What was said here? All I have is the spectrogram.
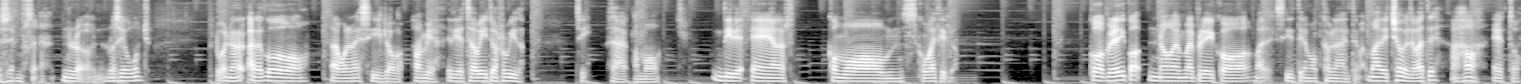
sé, no lo, no sigo mucho. Pero bueno, algo. Alguna vez sí lo. Ah, mira, el director Víctor Ruido. Sí, o sea, como. Diré, eh, como. ¿Cómo decirlo? Como periódico, no es mal periódico. Vale, sí tenemos que hablar del tema. Más de hecho, el debate. Ajá, esto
